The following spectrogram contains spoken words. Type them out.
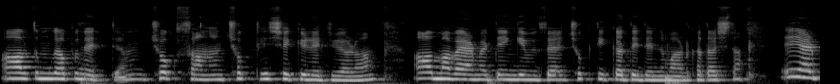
Aldım kabul ettim. Çok sağ olun. Çok teşekkür ediyorum. Alma verme dengemize çok dikkat edelim arkadaşlar. Eğer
